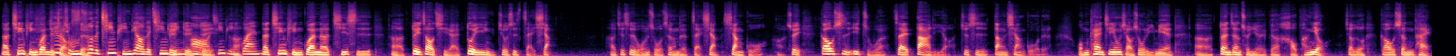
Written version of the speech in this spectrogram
那清平官的角色，就是、我们说的清平调的清平，对对对，哦、清平官、啊。那清平官呢，其实啊，对照起来对应就是宰相。啊，就是我们所称的宰相相国啊，所以高氏一族啊，在大理啊，就是当相国的。我们看金庸小说里面，呃，段正淳有一个好朋友叫做高生态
